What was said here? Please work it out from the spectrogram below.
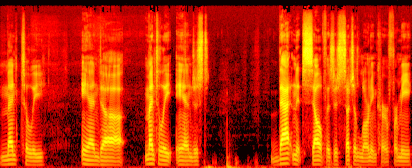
mentally and uh, mentally and just that in itself is just such a learning curve for me.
